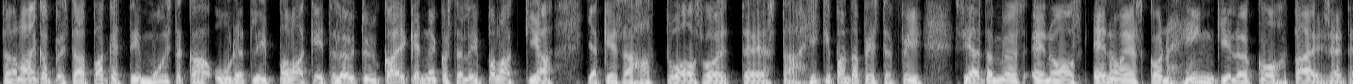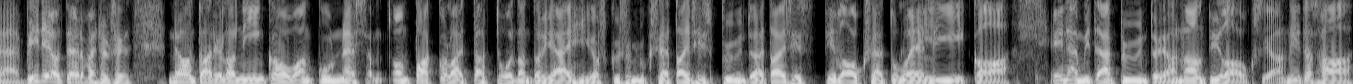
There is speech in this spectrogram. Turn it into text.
tämä on aika pistää pakettiin. Muistakaa uudet lippalakit, löytyy kaiken näköistä lippalakkia ja kesähattua osoitteesta hikipanta.fi, sieltä myös Eno, Eskon henkilökohtaiset videotervehdykset, ne on tarjolla niin kauan, kunnes on pakko laittaa tuotanto jäihin, jos kysymyksiä tai siis pyyntöjä tai siis tilauksia tulee liikaa. Ei nämä mitään pyyntöjä, nämä on tilauksia. Niitä saa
